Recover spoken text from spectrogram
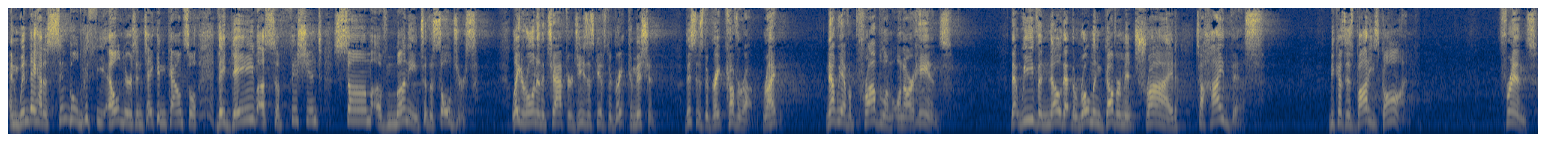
And when they had assembled with the elders and taken counsel, they gave a sufficient sum of money to the soldiers. Later on in the chapter, Jesus gives the Great Commission. This is the great cover up, right? Now we have a problem on our hands. That we even know that the Roman government tried to hide this because his body's gone. Friends,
